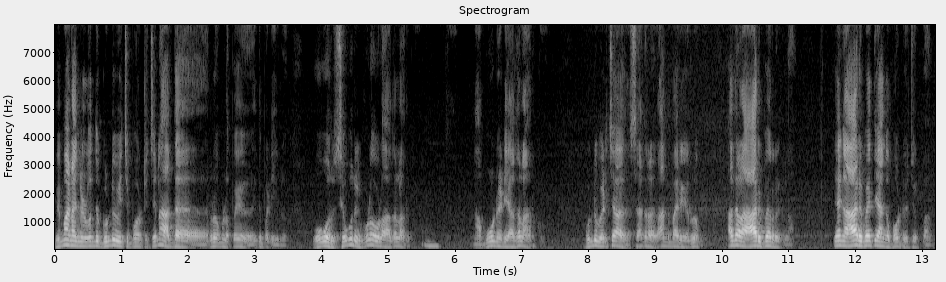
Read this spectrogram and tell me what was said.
விமானங்கள் வந்து குண்டு வச்சு போட்டுச்சுன்னா அந்த ரூமில் போய் இது பண்ணிக்கணும். ஒவ்வொரு செவுரு இவ்வளோ இவ்வளோ அகலம் இருக்கும். நான் மூணு அடி அகலம் இருக்கும். குண்டு வெடிச்சா சதுரம் அந்த மாதிரி ரூம் அதில் ஆறு பேர் இருக்கலாம். எங்கள் ஆறு பேர்த்தையும் அங்கே போட்டு வச்சுருப்பாங்க.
